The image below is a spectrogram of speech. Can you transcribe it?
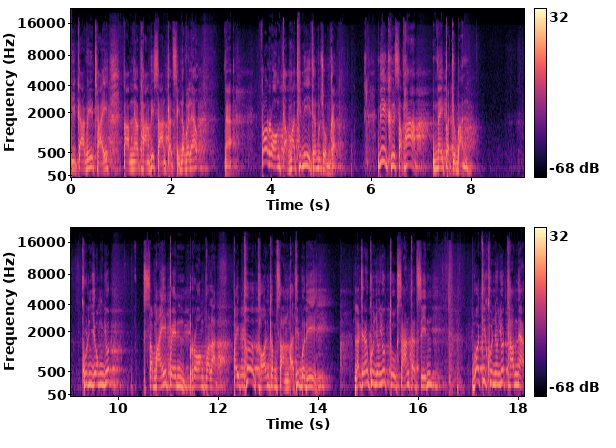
ฎีการวินิจฉัย ตามแนวทางที่ศาลตัดสินเอาไว้แล้วนะก็ลองกลับมาที่นี่ท่านผู้ชมครับ นี่คือสภาพในปัจจุบัน คุณยงยุทธสมัยเป็นรองปลัดไปเพิกถอนคำสั่งอธิบดี หลังจากนั้นคุณยงยุทธถูกศาลตัดสิน ว่าที่คุณยงยุทธทำเนี่ย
